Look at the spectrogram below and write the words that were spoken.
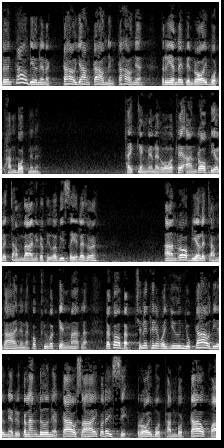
เดินเก้าเดียวเนี่ยนะเก้าย่างเก้าหนึ่งเก้าเนี่ยเรียนได้เป็นร้อยบทพันบทเนี่ยนะใครเก่งเนี่ยนะเขาบอกว่าแค่อ่านรอบเดียวแล้วจำได้นี่ก็ถือว่าวิเศษแล้วใช่ไหม อ่านรอบเดียวแล้วจำได้เนี่ยนะก็ถือว่าเก่งมากแล้ว แล้วก็แบบชนิดที่เรียกว่ายืนอยู่ก้าวเดียวเนี่ยหรือกำลังเดินเนี่ยก้าวซ้ายก็ได้สิร้อยบทพันบทก้าวขวา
